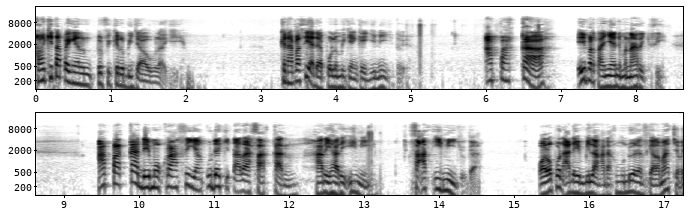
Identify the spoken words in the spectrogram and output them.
kalau kita pengen berpikir lebih jauh lagi. Kenapa sih ada polemik yang kayak gini gitu ya? Apakah ini pertanyaan yang menarik sih. Apakah demokrasi yang udah kita rasakan hari-hari ini, saat ini juga, Walaupun ada yang bilang ada kemunduran segala macam.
